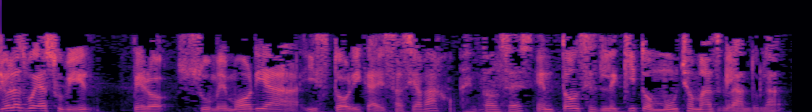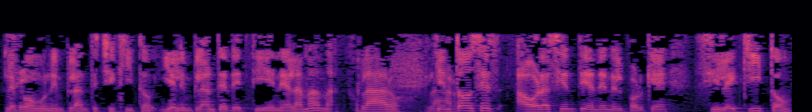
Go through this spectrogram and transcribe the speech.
yo las voy a subir pero su memoria histórica es hacia abajo. Entonces. Entonces le quito mucho más glándula, le pongo un implante chiquito y el implante detiene a la mama. Claro, Y entonces ahora sí entienden el por qué si le quito,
